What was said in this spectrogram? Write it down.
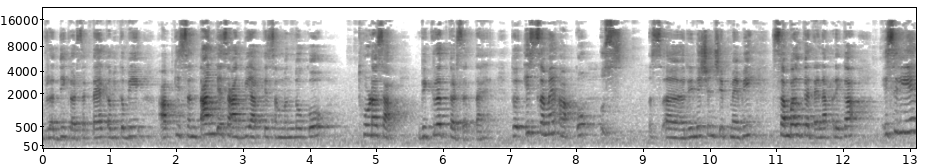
वृद्धि कर सकता है कभी कभी आपकी संतान के साथ भी आपके संबंधों को थोड़ा सा विकृत कर सकता है। तो इस समय आपको उस रिलेशनशिप में भी संभल कर रहना पड़ेगा। इसलिए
